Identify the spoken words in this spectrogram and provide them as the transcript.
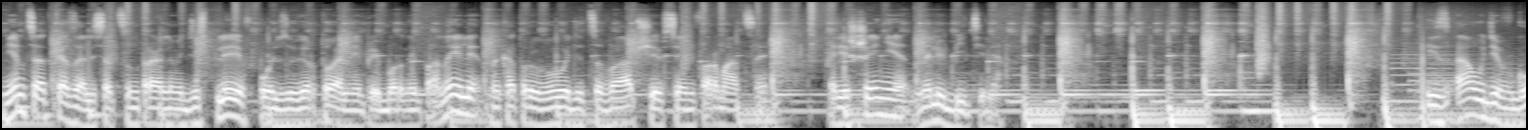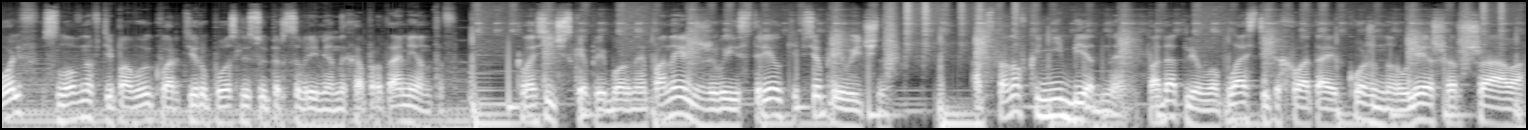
Немцы отказались от центрального дисплея в пользу виртуальной приборной панели, на которую выводится вообще вся информация. Решение на любителя. Из Audi в Golf словно в типовую квартиру после суперсовременных апартаментов. Классическая приборная панель, живые стрелки, все привычно. Обстановка не бедная, податливого пластика хватает, кожа на руле шершава.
